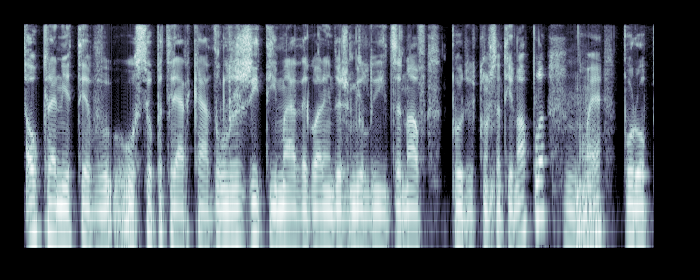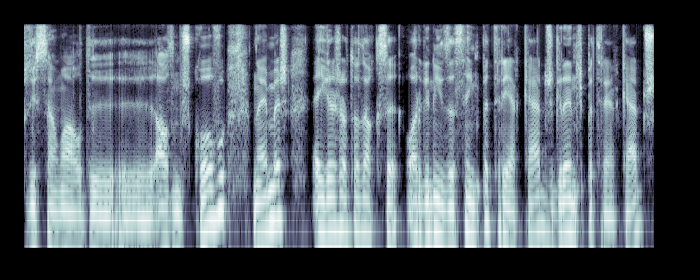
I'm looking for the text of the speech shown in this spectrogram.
A Ucrânia teve o seu patriarcado legitimado agora em 2019 por Constantinopla, uhum. não é? Por oposição ao de, ao de Moscovo, não é? Mas a Igreja Ortodoxa organiza-se em patriarcados, grandes patriarcados,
